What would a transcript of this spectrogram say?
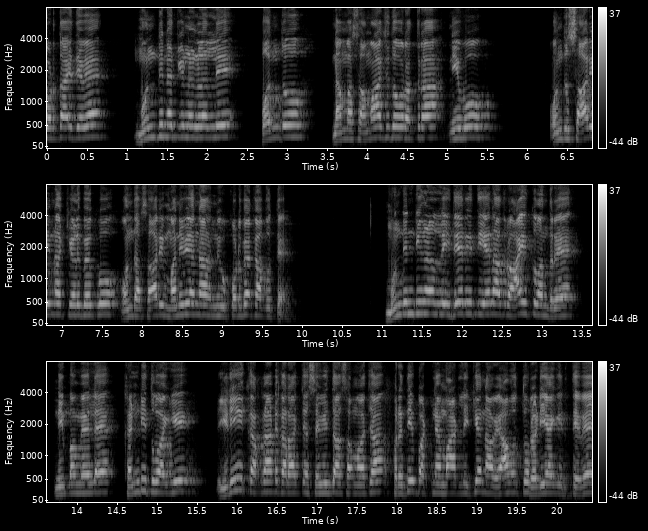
ಕೊಡ್ತಾ ಇದ್ದೇವೆ. ಮುಂದಿನ ದಿನಗಳಲ್ಲಿ ಬಂದು ನಮ್ಮ ಸಮಾಜದವ್ರ ಹತ್ರ ನೀವು ಒಂದು ಸಾರಿನ ಕೇಳಬೇಕು, ಒಂದು ಸಾರಿ ಮನವಿಯನ್ನ ನೀವು ಕೊಡಬೇಕಾಗುತ್ತೆ. ಮುಂದಿನ ದಿನಗಳಲ್ಲಿ ಇದೇ ರೀತಿ ಏನಾದರೂ ಆಯಿತು ಅಂದ್ರೆ ನಿಮ್ಮ ಮೇಲೆ ಖಂಡಿತವಾಗಿ ಇಡೀ ಕರ್ನಾಟಕ ರಾಜ್ಯ ಸವಿತಾ ಸಮಾಜ ಪ್ರತಿಭಟನೆ ಮಾಡಲಿಕ್ಕೆ ನಾವು ಯಾವತ್ತೂ ರೆಡಿಯಾಗಿರ್ತೇವೆ.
